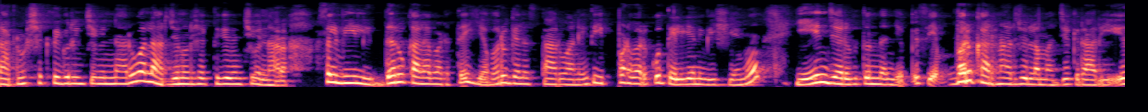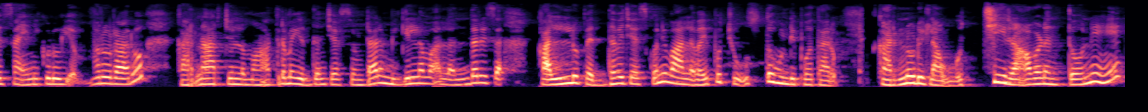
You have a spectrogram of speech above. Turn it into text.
కర్ణుడి శక్తి గురించి విన్నారు వాళ్ళు అర్జునుడి శక్తి గురించి విన్నారు? అసలు వీళ్ళిద్దరూ కలబడితే ఎవరు గెలుస్తారు అనేది ఇప్పటి వరకు తెలియని విషయము. ఏం జరుగుతుందని చెప్పేసి ఎవ్వరు కర్ణార్జునుల మధ్యకి రారు. ఏ సైనికుడు ఎవ్వరు రారు. కర్ణార్జునులు మాత్రమే యుద్ధం చేస్తుంటారు. మిగిలిన వాళ్ళందరి స- కళ్ళు పెద్దవి చేసుకొని వాళ్ళ వైపు చూస్తూ ఉండిపోతారు. కర్ణుడు ఇలా వచ్చి రావడంతోనే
